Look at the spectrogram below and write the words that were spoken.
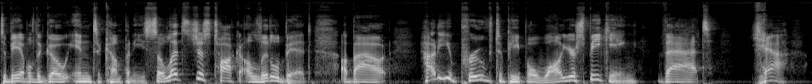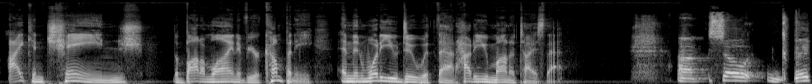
to be able to go into companies. So, let's just talk a little bit about how do you prove to people while you're speaking that, yeah, I can change the bottom line of your company? And then what do you do with that? How do you monetize that? Um, so, good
